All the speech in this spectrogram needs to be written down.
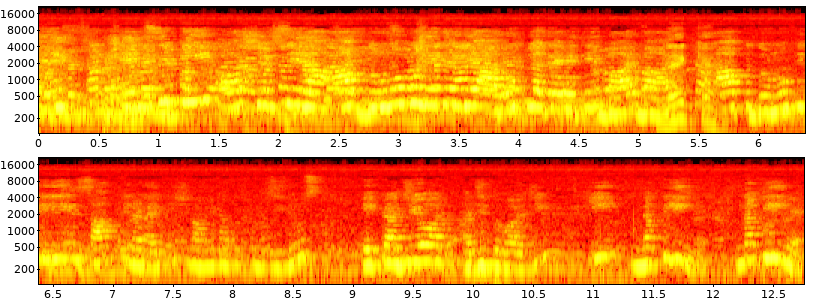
है। एनसीपी और शिवसेना आप दोनों को लेकर ये आरोप लग रहे थे बार बार आप दोनों के लिए साथ की लड़ाई थी शिवानी ठाकुर जी न्यूज़। एकता जी और अजित पवार जी की नकली है नकली है।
